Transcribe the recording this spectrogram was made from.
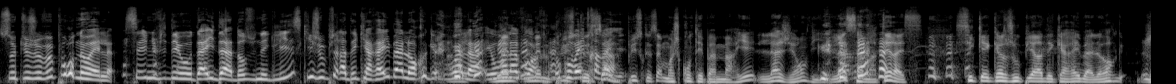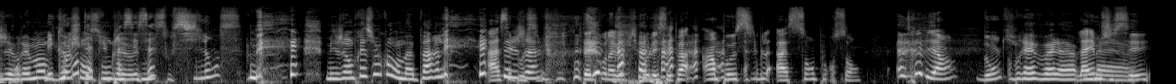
Ce que je veux pour Noël, c'est une vidéo d'Aïda dans une église qui joue Pirates des Caraïbes à l'orgue. Voilà, et on va Même- la voir. même Donc plus on va y que ça, travailler. plus que ça. Moi, je comptais pas me marier. Là, j'ai envie. Là, ça m'intéresse. si quelqu'un joue Pirates des Caraïbes à l'orgue, J'ai vraiment Mais deux comment t'as pu passer ça sous silence? Mais j'ai l'impression qu'on en a parlé. Ah, c'est Déjà. possible. Peut-être qu'on avait pipolé, c'est pas impossible à 100%. Très bien. Donc, Bref, voilà. la Bah, MJC,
